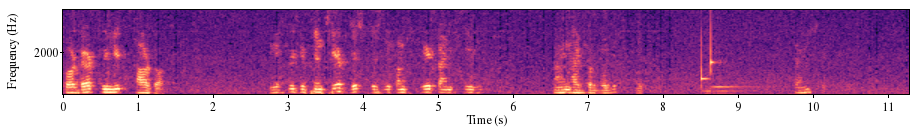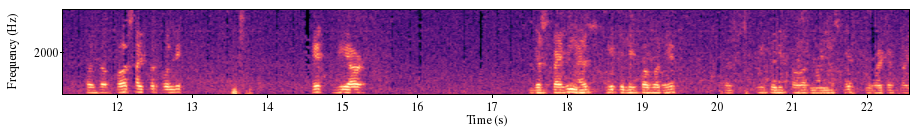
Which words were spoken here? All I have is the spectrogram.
For that we need R dot. If we differentiate this, this becomes A times C sine hyperbolic times So the first hyperbolic it we are describing as e to the power a plus e to the power minus x divided by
